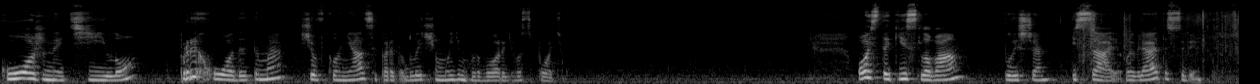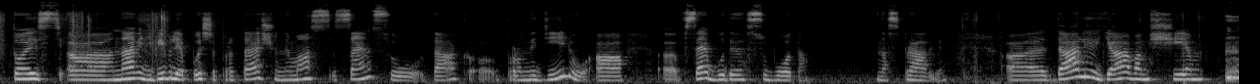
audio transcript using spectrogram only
кожне тіло приходитиме, щоб вклонятися перед обличчям моїм, говорить Господь. Ось такі слова пише Ісая. Уявляєте собі? Тобто навіть Біблія пише про те, що нема сенсу так, про неділю, а все буде субота. Насправді. Далі я вам ще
